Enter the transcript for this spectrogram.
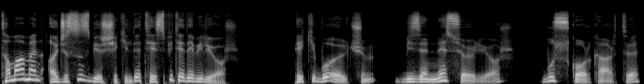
tamamen acısız bir şekilde tespit edebiliyor. Peki bu ölçüm bize ne söylüyor? Bu skor kartı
